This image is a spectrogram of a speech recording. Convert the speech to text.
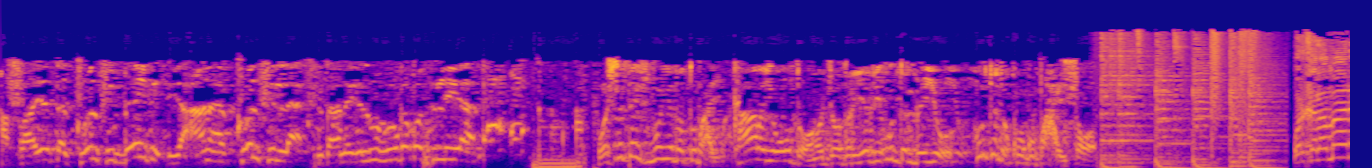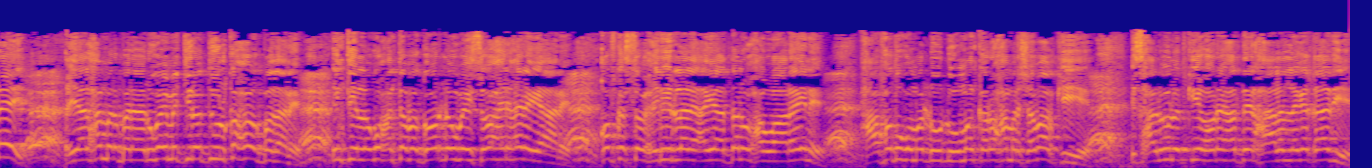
xafaayadda konfi beybi iyo caanaha konfilla sidaanay ilmuhu uga qosliyaan warshada isbuunyada dubay kaalayo u doono joodariyadii u dambeeyo hurdada kuugu baxayso war kalamaaney ciyaal xamar baraarugay ma jiro duul ka xoog badane. Intii lagu xantaba goordhow bay soo xirxirayaane qof kastoo xidhiir la leh ayaa dan u xawaarayne. Xaafaduguma dhuudhuuman karo xamar shabaabkiiye. Isxaluuladkii hore haddeer xaalad laga qaadiye.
